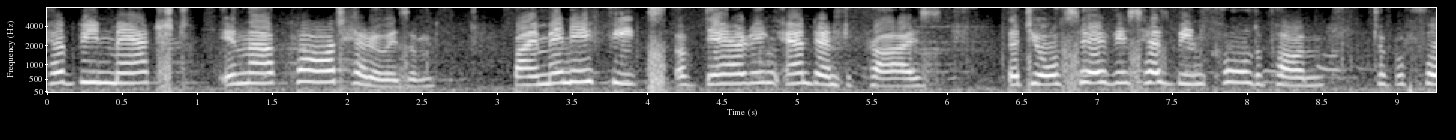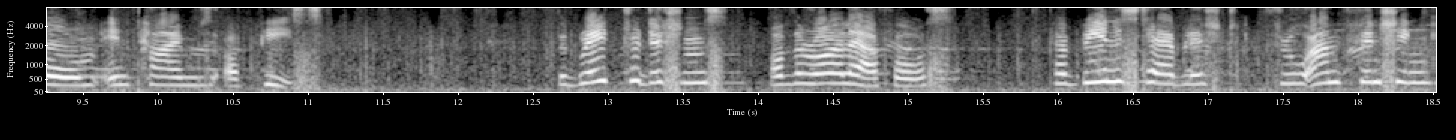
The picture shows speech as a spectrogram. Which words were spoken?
have been matched in their quiet heroism by many feats of daring and enterprise that your service has been called upon to perform in times of peace. The great traditions of the Royal Air Force have been established through unflinching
